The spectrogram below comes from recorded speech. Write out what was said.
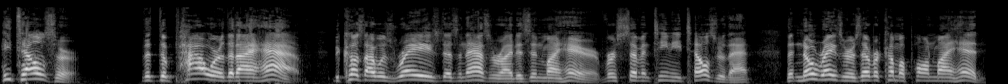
He tells her that the power that I have, because I was raised as a Nazarite, is in my hair. Verse 17, he tells her that, that no razor has ever come upon my head.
